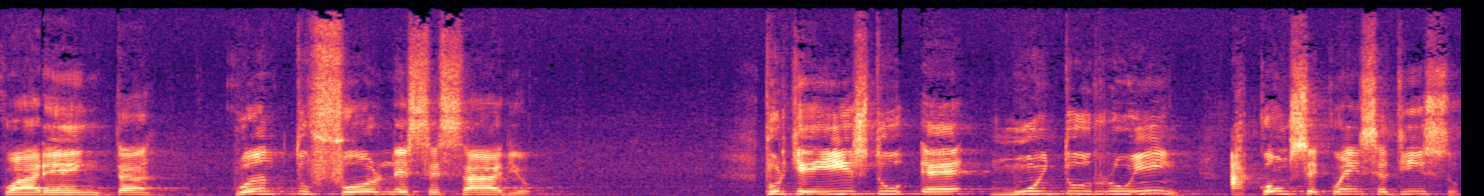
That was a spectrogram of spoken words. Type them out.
quarenta, quanto for necessário porque isto é muito ruim, a consequência disso.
